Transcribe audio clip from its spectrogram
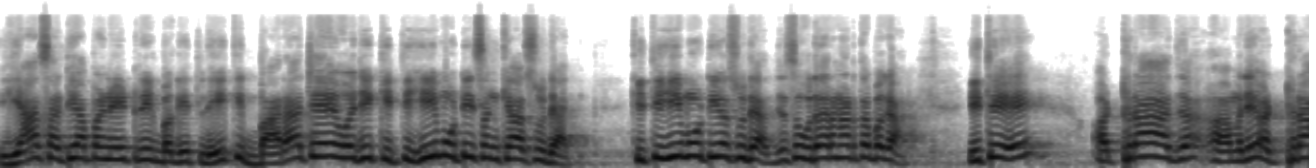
यासाठी आपण ही ट्रिक बघितली की बाराच्या ऐवजी कितीही मोठी संख्या असू द्यात कितीही मोठी असू द्या जसं उदाहरणार्थ बघा इथे अठरा हजार म्हणजे अठरा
